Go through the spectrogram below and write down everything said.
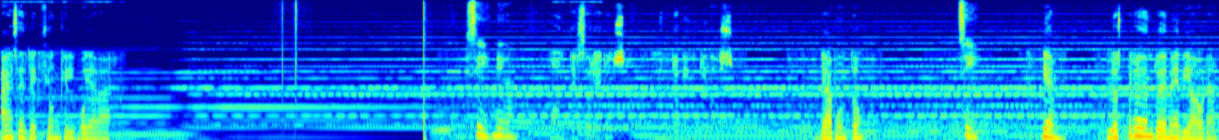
a esa dirección que le voy a dar. Sí, diga. Montes Soleros, número 22. ¿Ya apuntó? Sí, Bien, lo espero dentro de media hora.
